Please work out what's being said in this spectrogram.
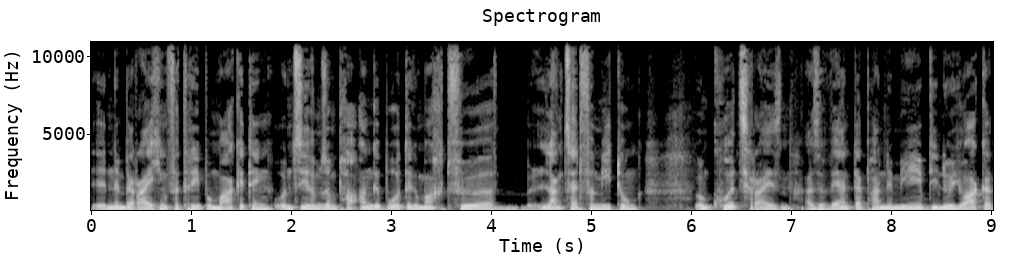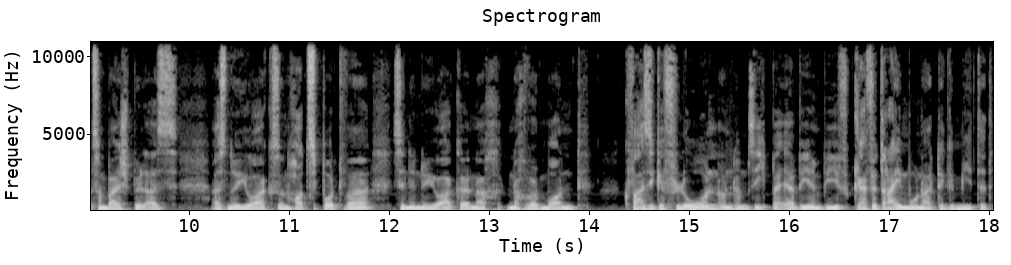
in den Bereichen Vertrieb und Marketing. Und sie haben so ein paar Angebote gemacht für Langzeitvermietung und Kurzreisen. Also während der Pandemie, die New Yorker zum Beispiel, als, als New York so ein Hotspot war, sind die New Yorker nach, nach Vermont quasi geflohen und haben sich bei Airbnb gleich für drei Monate gemietet.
